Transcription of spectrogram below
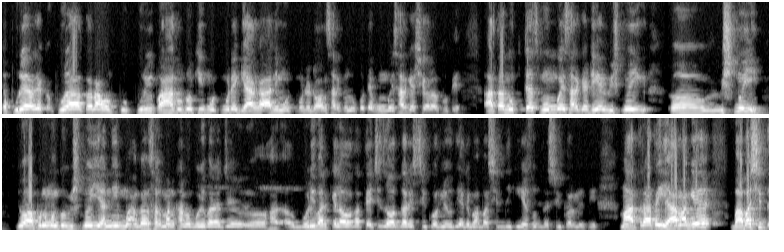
त्या पुऱ्या पुरातन आपण पूर्वी पाहत होतो की मोठमोठे गँगा आणि मोठमोठे डॉन सारखे लोक त्या मुंबई सारख्या शहरात होते. आता नुकतेच मुंबई सारख्या ठिकाणी विष्णोई विष्णोई जो आपण म्हणतो विष्णोई यांनी मागं सलमान खान गोळीबाराचे गोळीबार केला होता त्याची जबाबदारी स्वीकारली होती आणि बाबा सिद्दीकी हे सुद्धा स्वीकारली होती. मात्र आता यामागे बाबा सिद्ध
